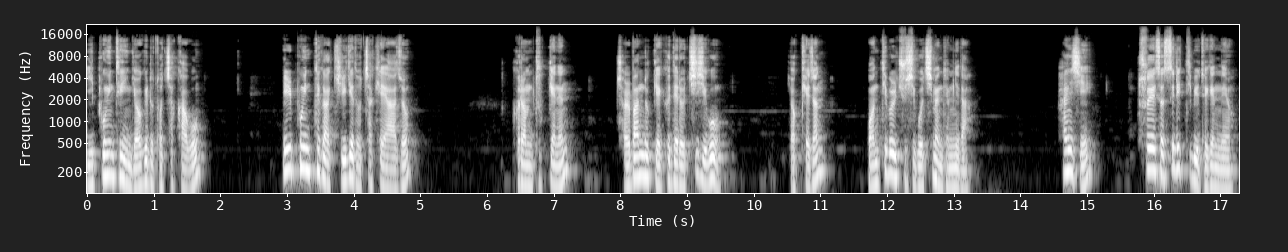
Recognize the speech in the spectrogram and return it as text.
2포인트인 여기로 도착하고 1포인트가 길게 도착해야 하죠. 그럼 두께는 절반 두께 그대로 치시고 역회전 원팁을 주시고 치면 됩니다. 1시 2에서 3팁이 되겠네요.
